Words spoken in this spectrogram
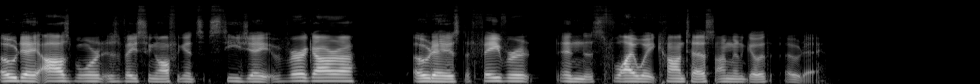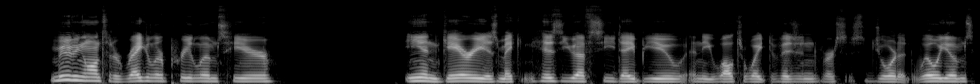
Ode Osborne is facing off against CJ Vergara. Ode is the favorite in this flyweight contest. I'm going to go with Ode. Moving on to the regular prelims here. Ian Garry is making his UFC debut in the welterweight division versus Jordan Williams.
